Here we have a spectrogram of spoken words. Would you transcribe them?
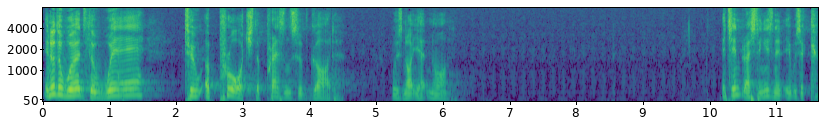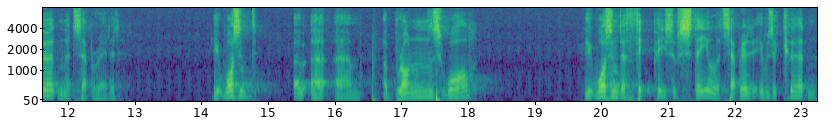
In other words, the way to approach the presence of God was not yet known. It's interesting, isn't it? It was a curtain that separated. It wasn't a, a, um, a bronze wall. It wasn't a thick piece of steel that separated, it was a curtain.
